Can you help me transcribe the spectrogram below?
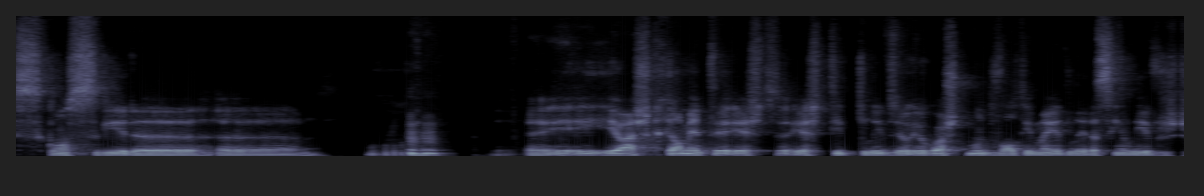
se conseguir. Uh, uh, Uhum. Eh, eu acho que realmente este, este tipo de livros, eu, eu, gosto muito de volta e meia de ler assim livros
